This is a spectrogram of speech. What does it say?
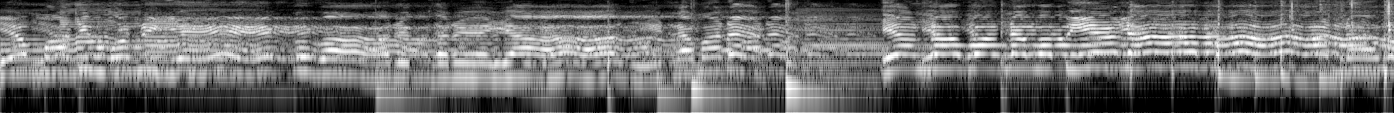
એ મારી મને એક વાર કરે યાદ એટલા એ નવા નવ બેડા નવા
